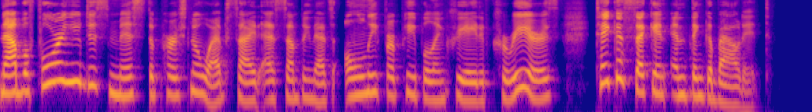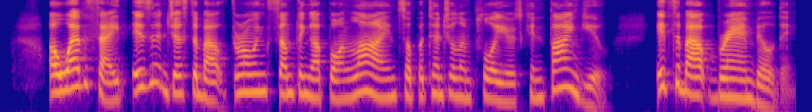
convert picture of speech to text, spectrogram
Now, before you dismiss the personal website as something that's only for people in creative careers, take a second and think about it. A website isn't just about throwing something up online so potential employers can find you, it's about brand building.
